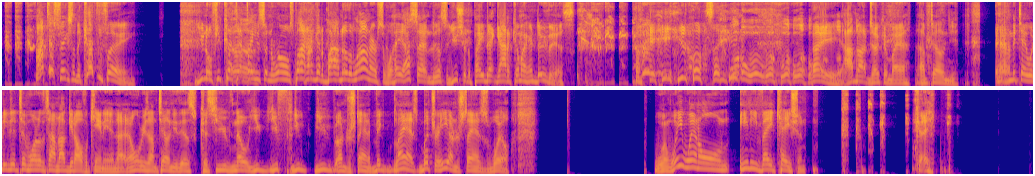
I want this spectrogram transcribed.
I'm just fixing to cut the thing. You know, if you cut that thing that's in the wrong spot, I got to buy another liner. Said, well, hey, I sat and listen. You should have paid that guy to come out here and do this. you know what I'm saying? Whoa, whoa, whoa, whoa, whoa. Hey, I'm not joking, man. I'm telling you. Let me tell you what he did to me one other time, and I'll get off of Kenny. And the only reason I'm telling you this because you know you you you you understand it. Big Lance Butcher, he understands as well. When we went on any vacation, okay,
